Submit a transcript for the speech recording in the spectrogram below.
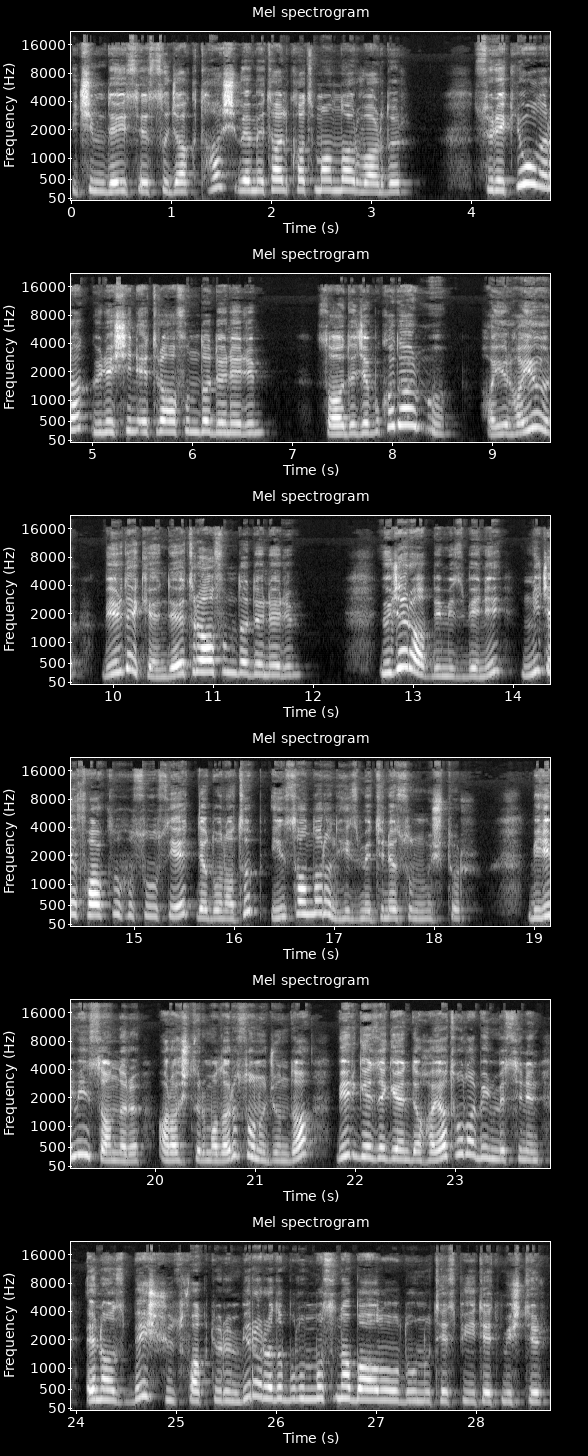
İçimde ise sıcak taş ve metal katmanlar vardır. Sürekli olarak güneşin etrafında dönerim. Sadece bu kadar mı? Hayır hayır, bir de kendi etrafımda dönerim. Yüce Rabbimiz beni nice farklı hususiyetle donatıp insanların hizmetine sunmuştur. Bilim insanları araştırmaları sonucunda bir gezegende hayat olabilmesinin en az 500 faktörün bir arada bulunmasına bağlı olduğunu tespit etmiştir.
